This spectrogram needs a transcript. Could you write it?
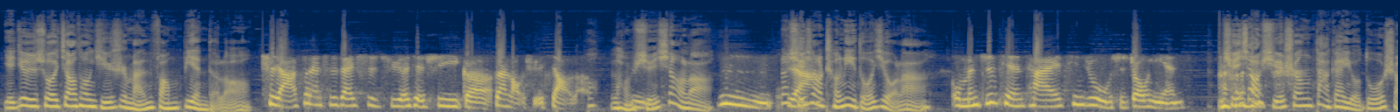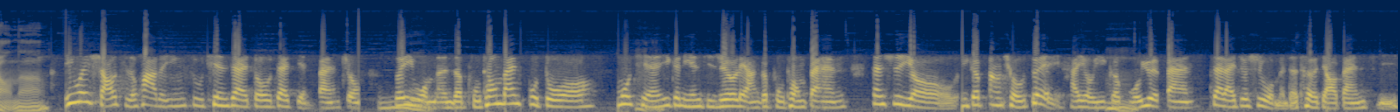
也就是说，交通其实是蛮方便的了。是啊，虽然是在市区，而且是一个算老学校了。哦，老学校了。嗯，那学校成立多久了？我们之前才庆祝五十周年。全校学生大概有多少呢？因为少子化的因素，现在都在减班中。所以我们的普通班不多。目前一个年级只有两个普通班，但是有一个棒球队，还有一个国乐班，再来就是我们的特教班级。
